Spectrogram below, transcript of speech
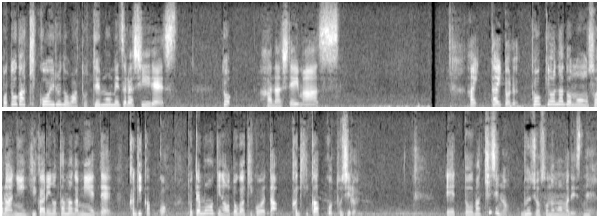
音が聞こえるのはとても珍しいです。話しています。はいタイトル。東京などの空に光の玉が見えて鍵括弧。とても大きな音が聞こえた。鍵括弧閉じる。えっ、とまあ記事の文章そのままですね。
